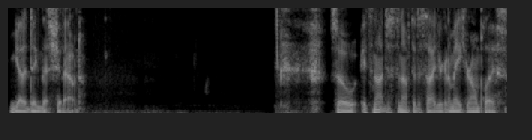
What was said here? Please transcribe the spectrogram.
you got to dig that shit out. So it's not just enough to decide you're going to make your own place.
